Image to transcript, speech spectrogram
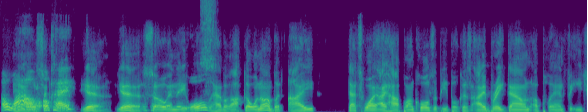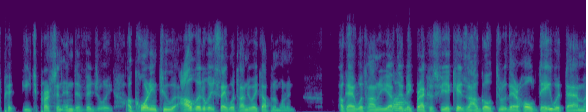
Oh you know, wow. Okay. Yeah, yeah. Okay. So, and they all have a lot going on, but I, that's why I hop on calls with people because I break down a plan for each each person individually according to. I'll literally say, "What time do you wake up in the morning?" Okay, what time do you have to make breakfast for your kids? And I'll go through their whole day with them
